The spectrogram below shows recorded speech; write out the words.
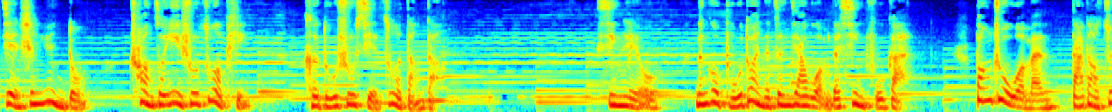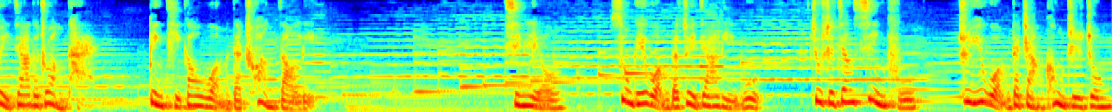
健身运动、创作艺术作品。和读书写作等等，心流能够不断的增加我们的幸福感，帮助我们达到最佳的状态，并提高我们的创造力。心流送给我们的最佳礼物，就是将幸福置于我们的掌控之中，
